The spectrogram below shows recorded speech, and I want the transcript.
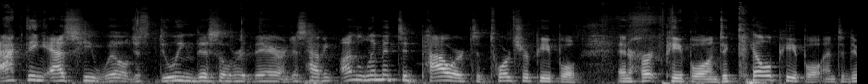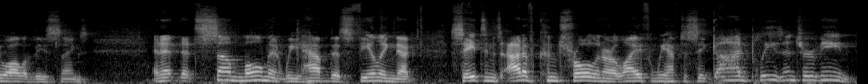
acting as he will, just doing this over there, and just having unlimited power to torture people and hurt people and to kill people and to do all of these things. And at, at some moment, we have this feeling that Satan is out of control in our life, and we have to say, God, please intervene.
